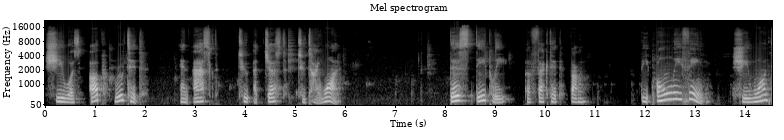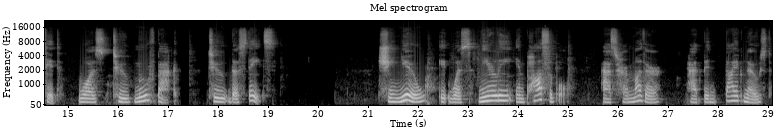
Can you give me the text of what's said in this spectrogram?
she was uprooted and asked to adjust to Taiwan. This deeply affected Fang. The only thing she wanted was to move back to the States. She knew it was nearly impossible as her mother had been diagnosed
